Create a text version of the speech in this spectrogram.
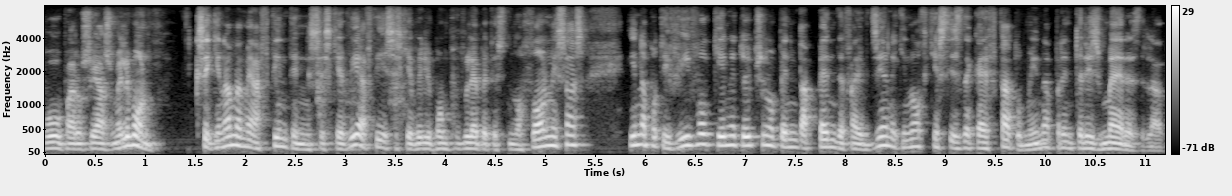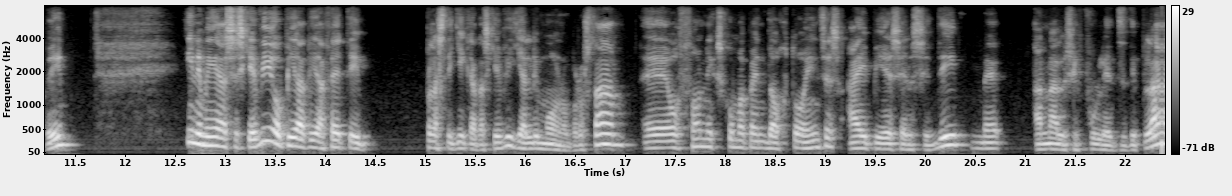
που παρουσιάζουμε. Λοιπόν, ξεκινάμε με αυτήν την συσκευή, αυτή η συσκευή λοιπόν που βλέπετε στην οθόνη σας, είναι από τη Vivo και είναι το Y55 5G, ανακοινώθηκε στις 17 του μήνα, πριν τρεις μέρες δηλαδή. Είναι μια συσκευή η οποία διαθέτει πλαστική κατασκευή, γυαλί μόνο μπροστά, ε, οθόνη 6,58 inches IPS LCD με ανάλυση Full HD+.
